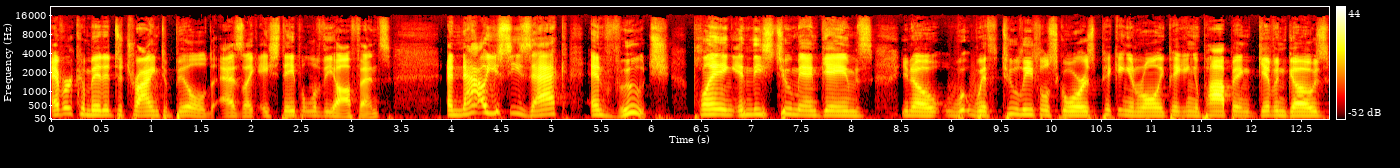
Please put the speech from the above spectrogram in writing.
ever committed to trying to build as like a staple of the offense. And now you see Zach and Vooch playing in these two man games, you know, w- with two lethal scores, picking and rolling, picking and popping, give and goes.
